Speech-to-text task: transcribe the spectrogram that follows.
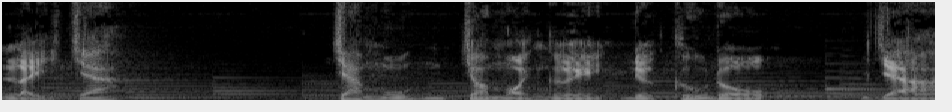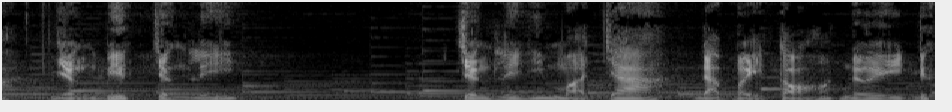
Lạy cha. Cha muốn cho mọi người được cứu độ và nhận biết chân lý. Chân lý mà cha đã bày tỏ nơi đức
